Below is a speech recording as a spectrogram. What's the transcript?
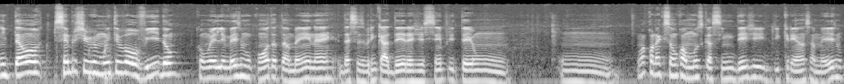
então, eu sempre estive muito envolvido, como ele mesmo conta também, né? Dessas brincadeiras de sempre ter um, um- uma conexão com a música assim desde de criança mesmo.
